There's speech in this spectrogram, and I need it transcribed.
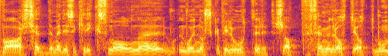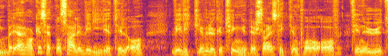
hva skjedde med disse krigsmålene, hvor norske piloter slapp 588 bomber? Jeg har ikke sett noe særlig vilje til å virkelig bruke tyngde i journalistikken på å finne ut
